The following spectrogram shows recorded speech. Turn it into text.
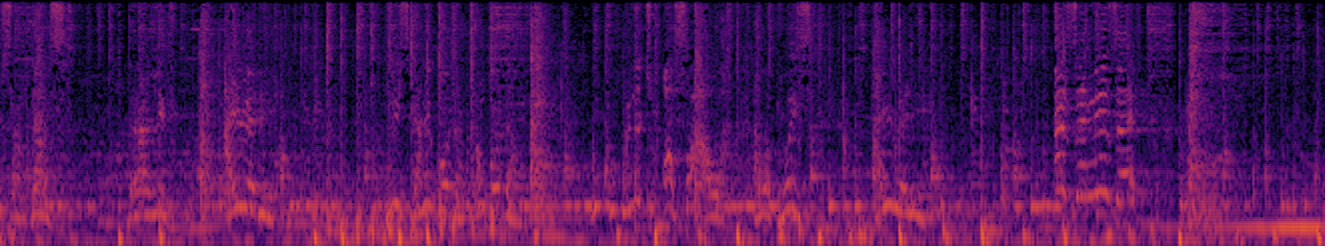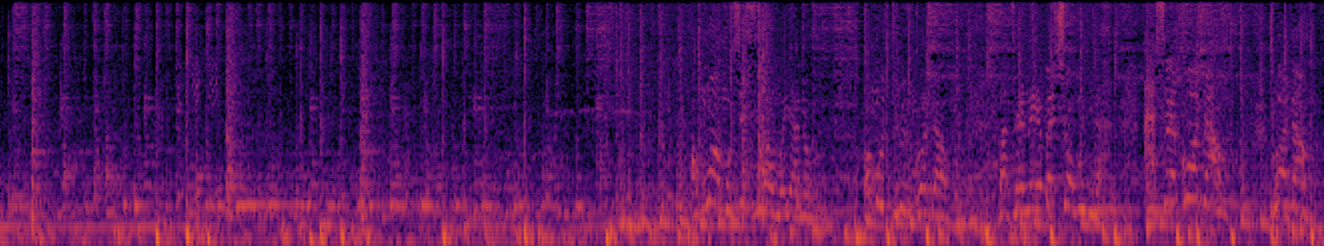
Then I leave. Are you ready? Please, can you go down? Come go down. We, we- need to offer our, our praise. Are you ready? Eze nize. ọmọ sisi ọmọ ya no ọmọ tumi go down but ẹnna yẹ bẹ ṣe ọmọ nyina I say go down go down.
